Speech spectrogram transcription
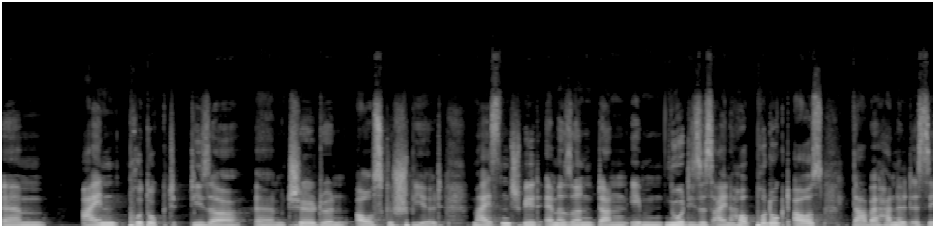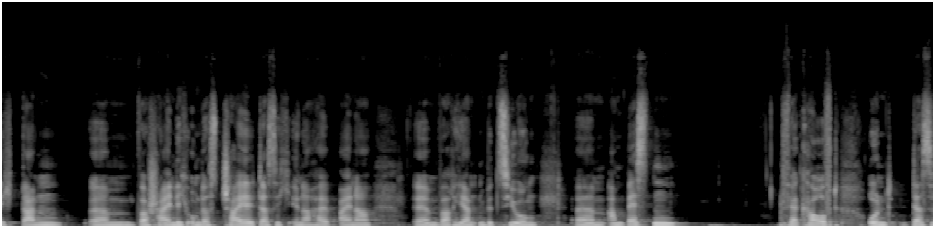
ähm, ein Produkt dieser ähm, Children ausgespielt. Meistens spielt Amazon dann eben nur dieses eine Hauptprodukt aus. Dabei handelt es sich dann ähm, wahrscheinlich um das Child, das sich innerhalb einer ähm, Variantenbeziehung ähm, am besten verkauft. Und das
